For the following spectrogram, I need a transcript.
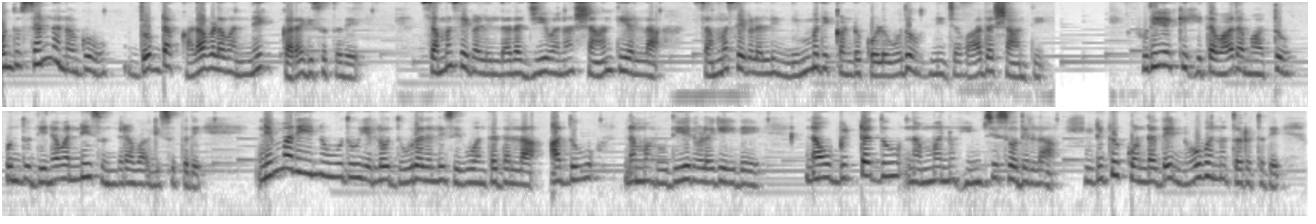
ಒಂದು ಸಣ್ಣ ನಗು ದೊಡ್ಡ ಕಳವಳವನ್ನೇ ಕರಗಿಸುತ್ತದೆ. ಸಮಸ್ಯೆಗಳಿಲ್ಲದ ಜೀವನ ಶಾಂತಿಯಲ್ಲ. ಸಮಸ್ಯೆಗಳಲ್ಲಿ ನೆಮ್ಮದಿ ಕಂಡುಕೊಳ್ಳುವುದು ನಿಜವಾದ ಶಾಂತಿ. ಹೃದಯಕ್ಕೆ ಹಿತವಾದ ಮಾತು ಒಂದು ದಿನವನ್ನೇ ಸುಂದರವಾಗಿಸುತ್ತದೆ. ನೆಮ್ಮದಿ ಎನ್ನುವುದು ಎಲ್ಲೋ ದೂರದಲ್ಲಿ ಸಿಗುವಂಥದ್ದಲ್ಲ. ಅದು ನಮ್ಮ ಹೃದಯದೊಳಗೆ ಇದೆ. ನಾವು ಬಿಟ್ಟದ್ದು ನಮ್ಮನ್ನು ಹಿಂಸಿಸೋದಿಲ್ಲ. ಹಿಡಿದುಕೊಂಡದೇ ನೋವನ್ನು ತರುತ್ತದೆ.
